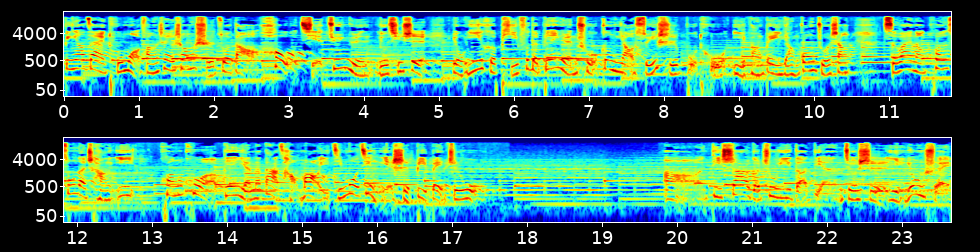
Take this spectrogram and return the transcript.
并要在涂抹防晒霜时做到厚且均匀，尤其是泳衣和皮肤的边缘处更要随时补涂，以防被阳光灼伤。此外呢，宽松的长衣、宽阔边沿的大草帽以及墨镜也是必备之物。啊，第十二个注意的点就是饮用水。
